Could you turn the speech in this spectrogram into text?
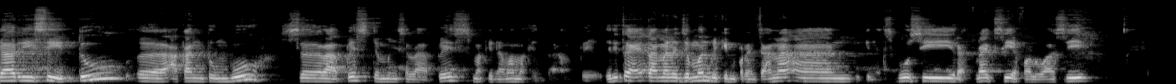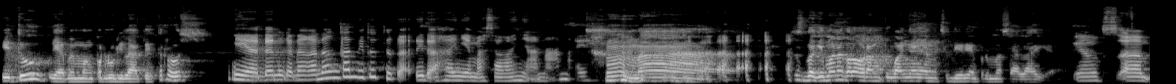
dari situ uh, akan tumbuh selapis demi selapis, makin lama makin terampil. Jadi kayak time management bikin perencanaan, bikin eksekusi, refleksi, evaluasi itu ya memang perlu dilatih terus Iya, dan kadang-kadang kan itu juga tidak hanya masalahnya anak-anak ya. Hmm, nah, terus bagaimana kalau orang tuanya yang sendiri yang bermasalah ya? Yang uh,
